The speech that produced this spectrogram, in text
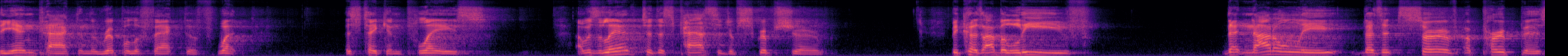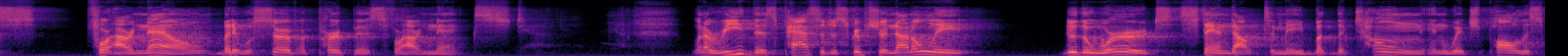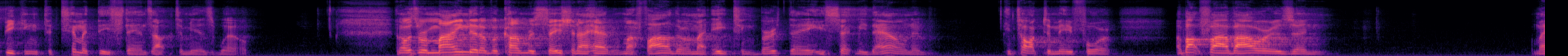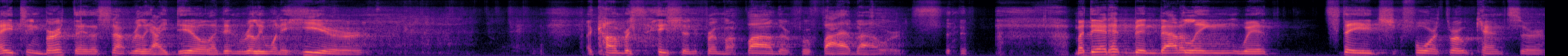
the impact and the ripple effect of what has taken place, I was led to this passage of Scripture because I believe that not only does it serve a purpose for our now, but it will serve a purpose for our next. When I read this passage of scripture, not only do the words stand out to me, but the tone in which Paul is speaking to Timothy stands out to me as well. And I was reminded of a conversation I had with my father on my 18th birthday. He sat me down and he talked to me for about five hours. And my 18th birthday, that's not really ideal. I didn't really want to hear a conversation from my father for five hours. my dad had been battling with stage four throat cancer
